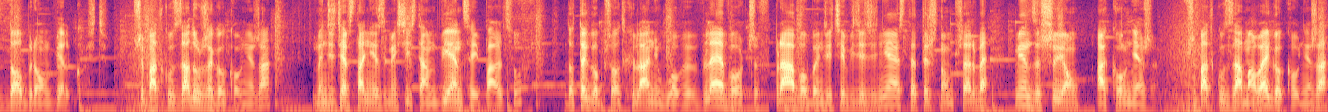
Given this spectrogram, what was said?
dobrą wielkość. W przypadku za dużego kołnierza będziecie w stanie zmieścić tam więcej palców. Do tego przy odchylaniu głowy w lewo czy w prawo będziecie widzieć nieestetyczną przerwę między szyją a kołnierzem. Przypadku za małego kołnierza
